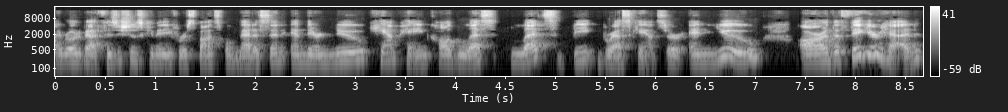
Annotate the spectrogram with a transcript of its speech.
I wrote about Physicians Committee for Responsible Medicine and their new campaign called Let's Let's Beat Breast Cancer. And you are the figurehead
